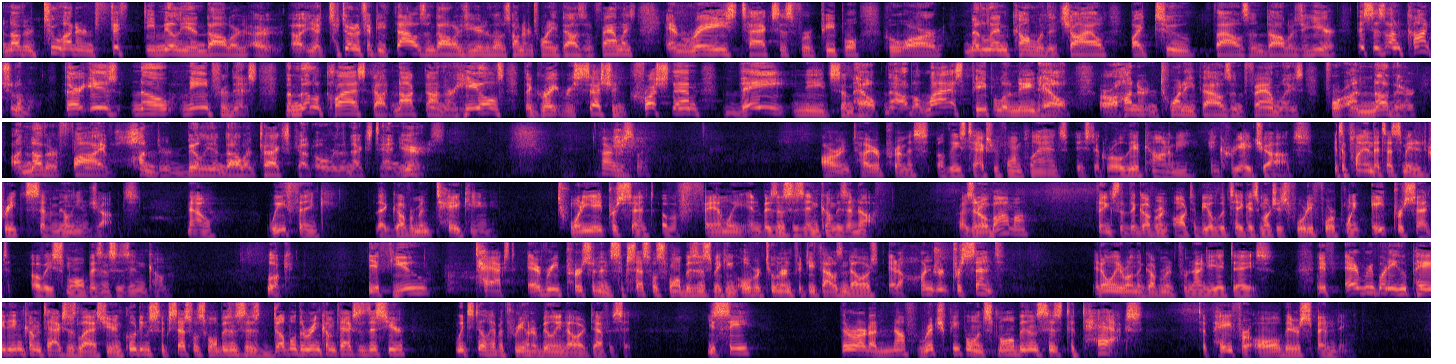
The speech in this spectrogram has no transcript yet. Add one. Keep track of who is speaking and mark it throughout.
Speaker 1: another $250 million, uh, uh, yeah, $250,000 a year to those 120,000 families and raise taxes for people who are middle income with a child by $2,000 a year. This is unconscionable. There is no need for this. The middle class got knocked on their heels. The Great Recession crushed them. They need some help now. The last people who need help are 120,000 families for another another $500 billion tax cut over the next 10 years.
Speaker 2: Congressman.
Speaker 3: Our entire premise of these tax reform plans is to grow the economy and create jobs. It's a plan that's estimated to create 7 million jobs. Now, we think that government taking 28% of a family and business's income is enough. President Obama thinks that the government ought to be able to take as much as 44.8% of a small business's income. Look, if you taxed every person in successful small business making over $250,000 at 100%, it only run the government for 98 days. If everybody who paid income taxes last year, including successful small businesses, doubled their income taxes this year, we'd still have a $300 billion deficit. You see, there aren't enough rich people and small businesses to tax to pay for all their spending.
